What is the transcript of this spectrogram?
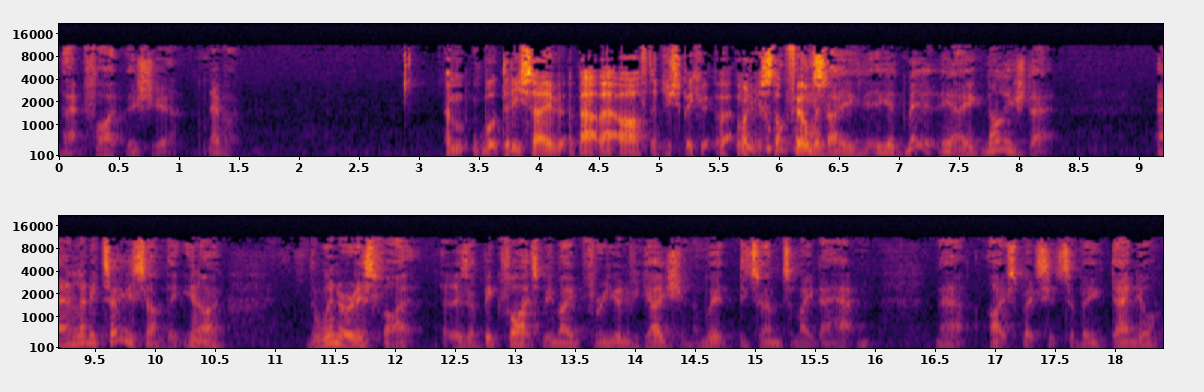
that fight this year. Never. And what did he say about that after? Did you speak about when it stopped did he filming? Say? He admitted, you know, he acknowledged that. And let me tell you something, you know, the winner of this fight, there's a big fight to be made for unification, and we're determined to make that happen. Now, I expect it to be Daniel,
